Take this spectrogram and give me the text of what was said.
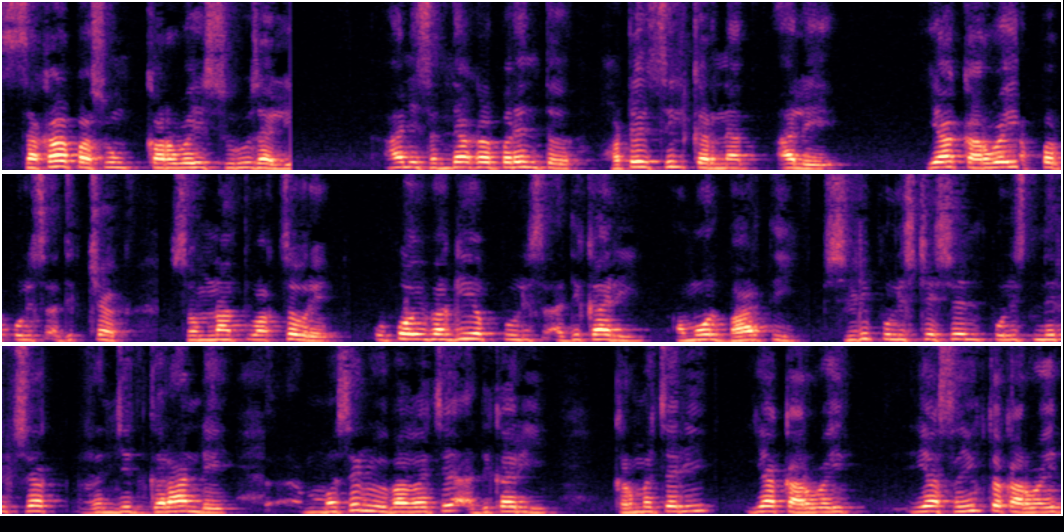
सकाळपासून कारवाई सुरू झाली आणि संध्याकाळपर्यंत हॉटेल सील करण्यात आले. या कारवाई अप्पर पोलीस अधीक्षक सोमनाथ वागचौरे उपविभागीय पोलीस अधिकारी Amol Bharati Shirdi police station police निरीक्षक रणजित गलांडे महसूल विभागाचे अधिकारी कर्मचारी या कारवाईत या संयुक्त कारवाईत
